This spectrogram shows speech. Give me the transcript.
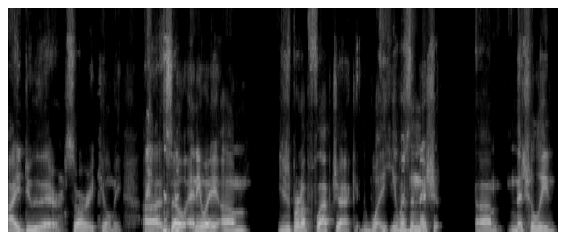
I do there. Sorry, kill me. Uh, so anyway, um, you just brought up Flapjack. What he was initial, um, initially,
